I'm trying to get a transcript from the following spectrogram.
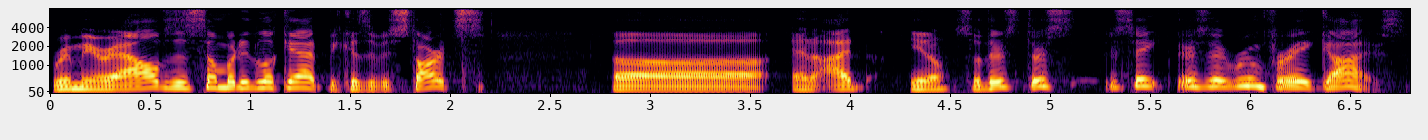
Remy Alves is somebody to look at because of his starts. Uh, and I, you know, so there's there's there's eight, there's a room for eight guys.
